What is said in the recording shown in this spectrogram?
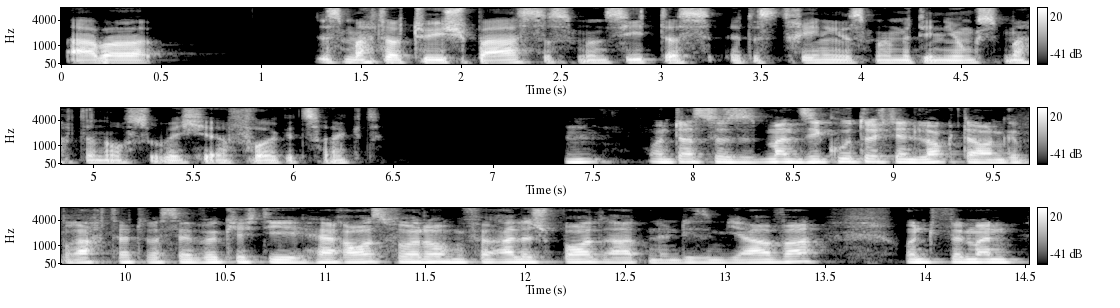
Aber es macht natürlich Spaß, dass man sieht, dass äh, das Training, das man mit den Jungs macht, dann auch so welche Erfolge zeigt. Und dass man sie gut durch den Lockdown gebracht hat, was ja wirklich die Herausforderung für alle Sportarten in diesem Jahr war. Und wenn man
